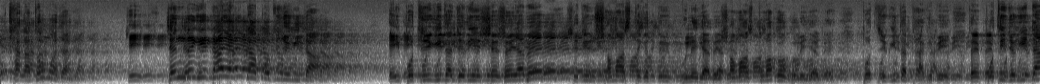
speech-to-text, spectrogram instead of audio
ও খেলাতেও মজা নেই। কি? জিন্দগিটাই একটা প্রতিযোগিতা। এই প্রতিযোগিতা যেদিন শেষ হয়ে যাবে, সেদিন সমাজ থেকে তুমি ভুলে যাবে, সমাজ তোমাকেও ভুলে যাবে। প্রতিযোগিতা থাকবে। তবে প্রতিযোগিতা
